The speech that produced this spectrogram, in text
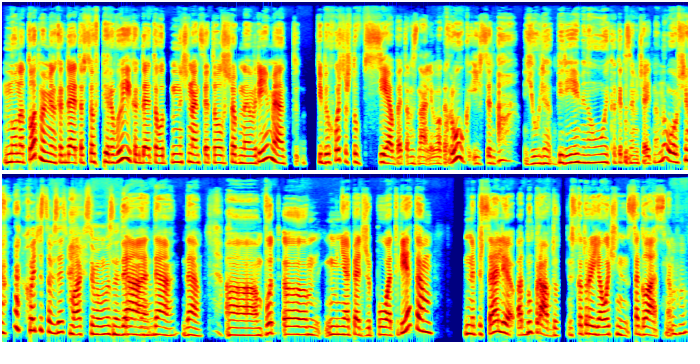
Но на тот момент, когда это все впервые, когда это вот начинается это волшебное время, тебе хочется, чтобы все об этом знали вокруг, и все, «А, Юля беременна, ой, как это замечательно. Ну, в общем. Хочется взять максимум из этого. Да, да, да. А, вот э, мне опять же по ответам написали одну правду, с которой я очень согласна. Угу.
